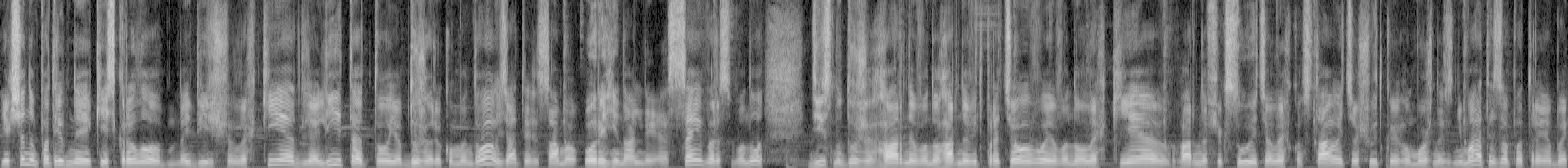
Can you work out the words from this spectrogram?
Якщо нам потрібно якесь крило найбільш легке для літа, то я б дуже рекомендував взяти саме оригінальний S-Savers. Воно дійсно дуже гарне, воно гарно відпрацьовує, воно легке, гарно фіксується, легко ставиться, швидко його можна знімати за потреби.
